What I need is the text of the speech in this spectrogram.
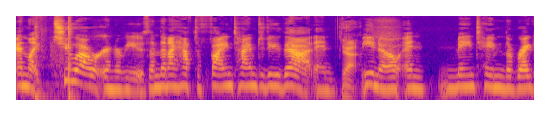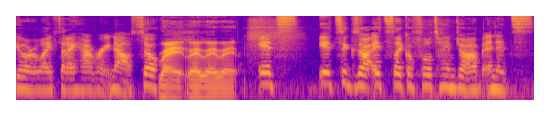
And like two hour interviews, and then I have to find time to do that, and Yeah. you know, and maintain the regular life that I have right now. So Right, right, right, right. it's it's exa- it's like a full time job, and it's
